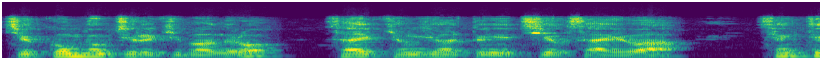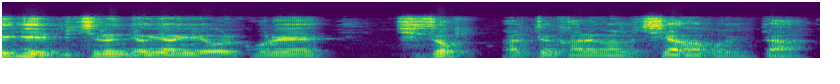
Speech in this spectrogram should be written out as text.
지역 공동체를 기반으로 사회 경제 활동의 지역 사회와 생태계에 미치는 영향력을 고려해 지속 발전 가능함을 지향하고 있다.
